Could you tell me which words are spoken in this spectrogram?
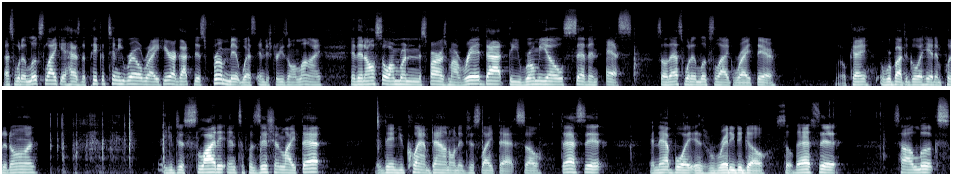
That's what it looks like. It has the Picatinny rail right here. I got this from Midwest Industries online. And then also I'm running as far as my red dot, the Romeo 7S. So that's what it looks like right there. Okay, we're about to go ahead and put it on. You just slide it into position like that. And then you clamp down on it just like that. So that's it. And that boy is ready to go. So that's it. That's how it looks.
